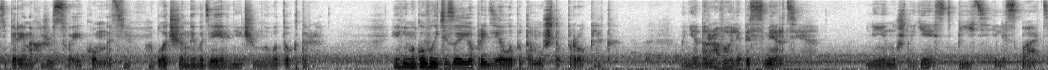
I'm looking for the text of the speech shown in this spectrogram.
Теперь я нахожусь в своей комнате, облаченной в одеяние чумного доктора. Я не могу выйти за ее пределы, потому что проклят. Мне даровали бессмертие. Мне не нужно есть, пить или спать.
